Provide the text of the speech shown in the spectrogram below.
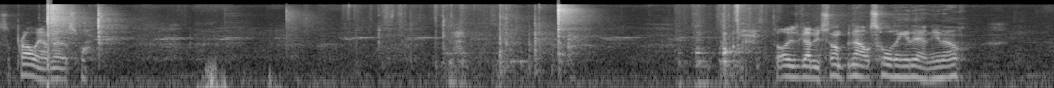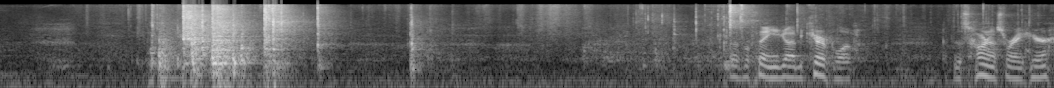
So probably on this one. It's always got to be something else holding it in, you know? That's the thing you gotta be careful of. This harness right here.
